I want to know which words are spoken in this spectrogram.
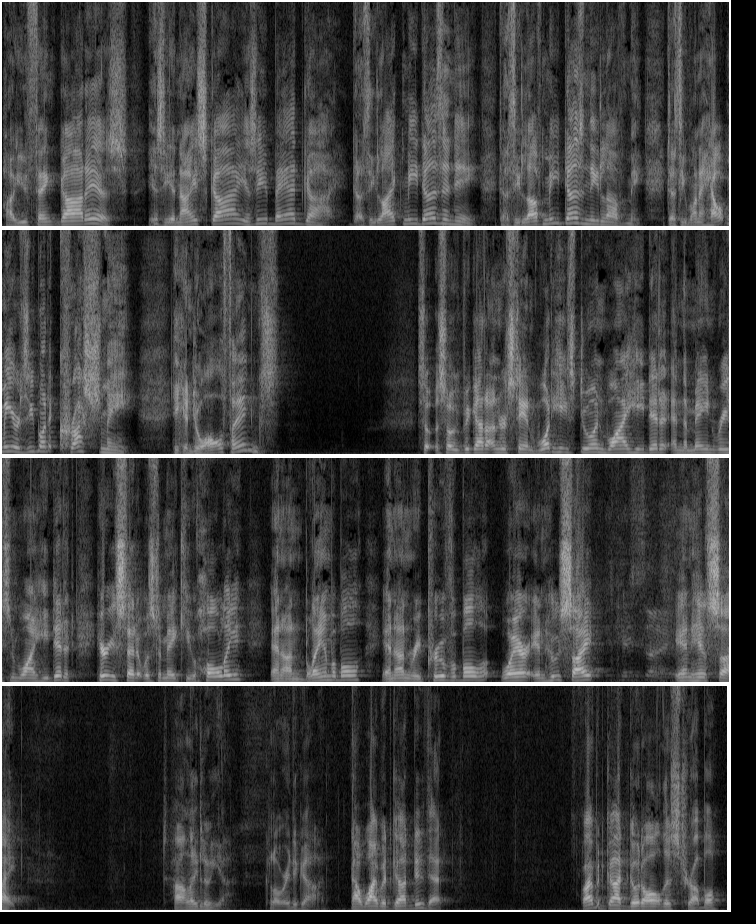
how you think God is. Is he a nice guy? Is he a bad guy? Does he like me? Doesn't he? Does he love me? Doesn't he love me? Does he want to help me or does he want to crush me? He can do all things. So, so we got to understand what he's doing, why he did it, and the main reason why he did it. Here he said it was to make you holy and unblameable and unreprovable. Where? In whose sight? His sight. In his sight. Hallelujah. Glory to God. Now, why would God do that? Why would God go to all this trouble,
